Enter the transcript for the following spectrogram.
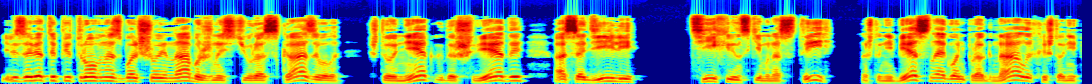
Елизавета Петровна с большой набожностью рассказывала, что некогда шведы осадили Тихвинский монастырь, но что небесный огонь прогнал их, и что они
